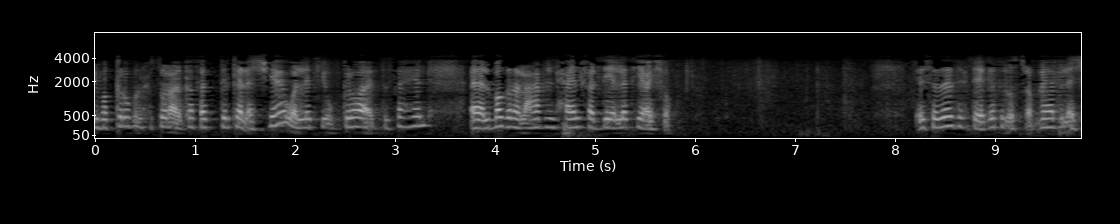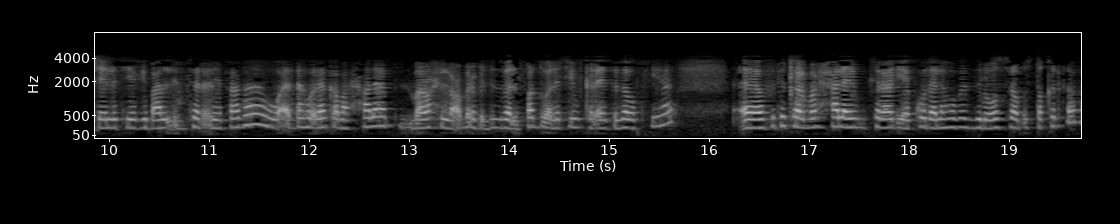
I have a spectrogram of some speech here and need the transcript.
يمكنه من الحصول على كافة تلك الأشياء والتي يمكنها أن تسهل المجرى العام للحياة الفردية التي يعيشها. سداد احتياجات الأسرة من أهم الأشياء التي يجب على الإنسان أن يفهمها هو أن هناك مرحلة من مراحل العمر بالنسبة للفرد والتي يمكن أن يتزوج فيها. آه، وفي تلك المرحلة يمكن أن يكون له منزل وأسرة مستقرة.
